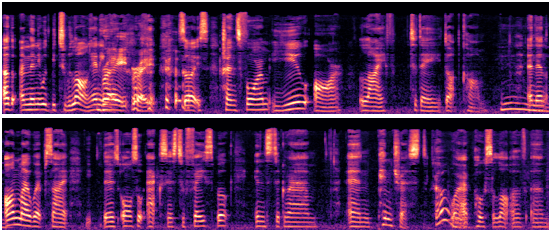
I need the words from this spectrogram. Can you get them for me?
other, and then it would be too long anyway. right, right. so it's transform you are life today.com and Mm. then on my website there's also access to facebook instagram and pinterest oh. where Oh. i post a lot of um,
